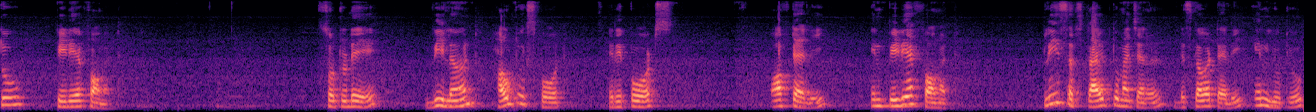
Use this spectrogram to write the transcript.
to PDF format. So today we learned how to export reports of Tally in PDF format. Please subscribe to my channel Discover Tally in YouTube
